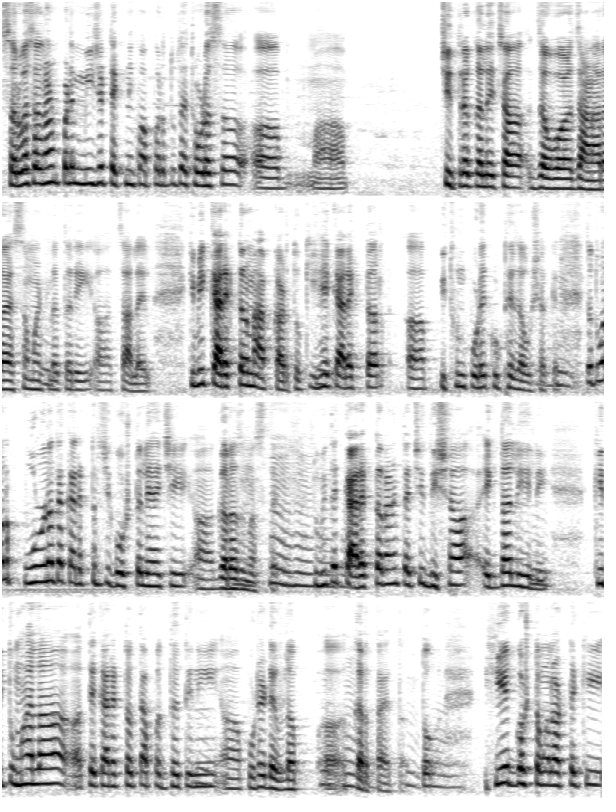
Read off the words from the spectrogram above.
सर्वसाधारणपणे मी जे टेक्निक वापरतो ते थोडंसं चित्रकलेच्या जवळ जाणार आहे असं म्हटलं तरी चालेल. की मी कॅरेक्टर मॅप काढतो की हे कॅरेक्टर इथून पुढे कुठे जाऊ शकेल. तर तुम्हाला पूर्ण त्या कॅरेक्टरची गोष्ट लिहायची गरज नसते. तुम्ही ते कॅरेक्टर आणि त्याची दिशा एकदा लिहिली की तुम्हाला ते कॅरेक्टर त्या पद्धतीने पुढे डेव्हलप करता येतं. तो ही एक गोष्ट मला वाटतं की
